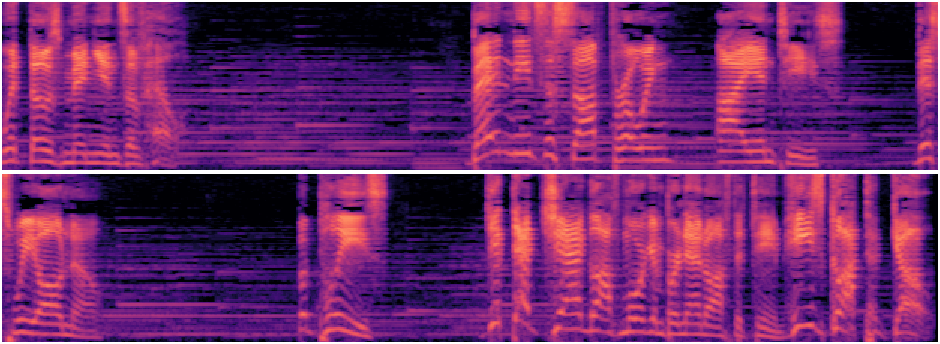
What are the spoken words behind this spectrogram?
with those minions of hell. Ben needs to stop throwing INTs. This we all know. But please, get that jag off Morgan Burnett off the team. He's got to go.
